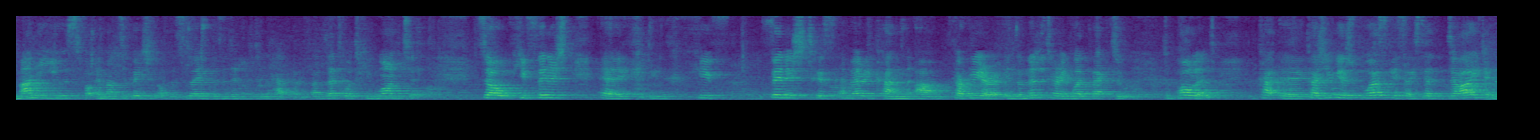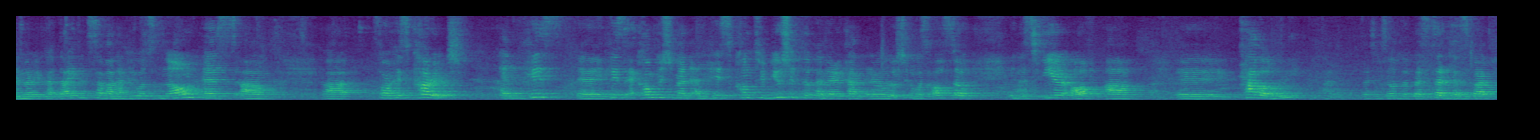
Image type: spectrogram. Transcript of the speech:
money used for emancipation of the slaves didn't, didn't happen. But that's what he wanted. So he finished, uh, he, he, finished his American um, career in the military, went back to, to Poland. Ka uh, Kazimierz Pułaski, as I said, died in America, died in Savannah. He was known as, uh, uh, for his courage. And his, uh, his accomplishment and his contribution to the American Revolution was also in the sphere of uh, uh, cavalry. That was not the best sentence, but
